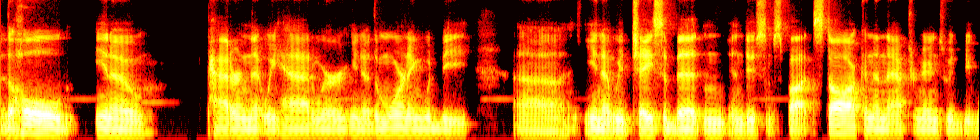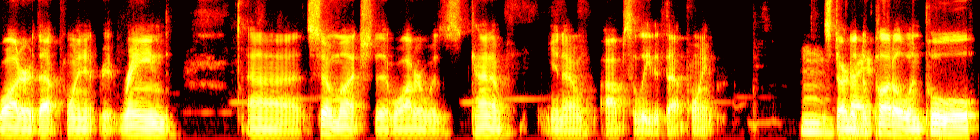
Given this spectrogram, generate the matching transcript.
the whole, you know, pattern that we had where, you know, the morning would be, uh, you know, we'd chase a bit and, and do some spot stalk. And then the afternoons we'd be water. At that point, it, it rained uh, so much that water was kind of, you know, obsolete at that point mm, started right. to puddle and pool.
